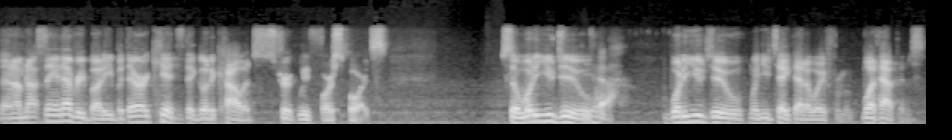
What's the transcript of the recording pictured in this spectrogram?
and I'm not saying everybody, but there are kids that go to college strictly for sports. So what do you do? Yeah. What do you do when you take that away from them? What happens?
